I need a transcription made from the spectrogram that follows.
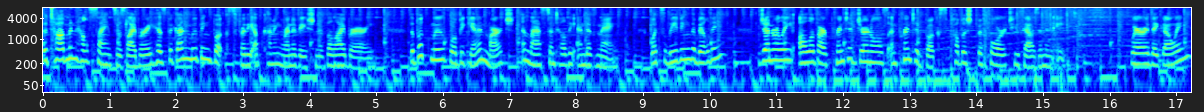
The Taubman Health Sciences Library has begun moving books for the upcoming renovation of the library. The book move will begin in March and last until the end of May. What's leaving the building? Generally, all of our printed journals and printed books published before 2008. Where are they going?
